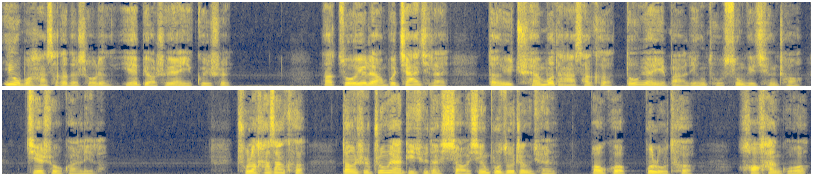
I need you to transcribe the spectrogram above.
右部哈萨克的首领也表示愿意归顺。那左右两部加起来，等于全部的哈萨克都愿意把领土送给清朝，接受管理了。除了哈萨克，当时中亚地区的小型部族政权，包括布鲁特、豪汉国、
